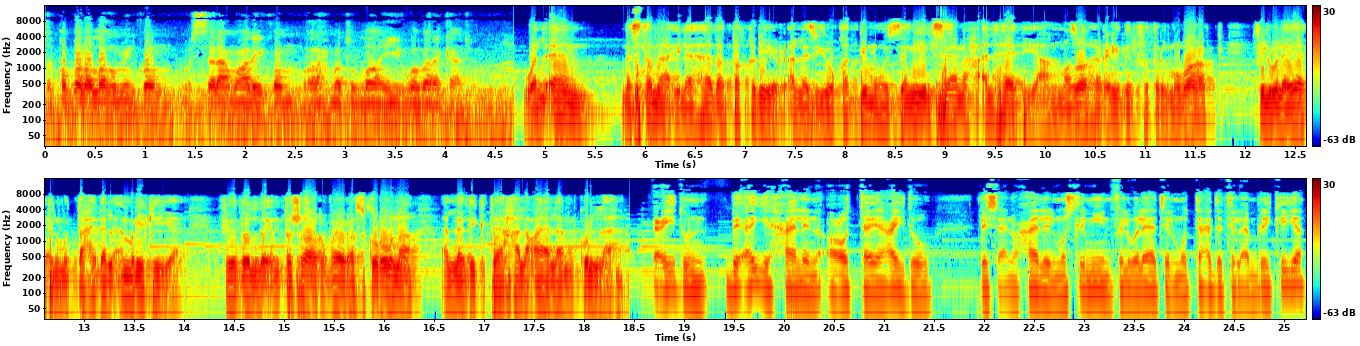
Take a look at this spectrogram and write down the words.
تقبل الله منكم. والسلام عليكم ورحمة الله وبركاته. والآن نستمع إلى هذا التقرير الذي يقدمه الزميل سامح الهادي عن مظاهر عيد الفطر المبارك في الولايات المتحدة الأمريكية. في ظل انتشار فيروس كورونا الذي اجتاح العالم كله. عيد بأي حال عدت يا عيد لسان حال المسلمين في الولايات المتحدة الأمريكية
